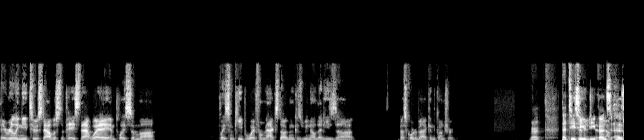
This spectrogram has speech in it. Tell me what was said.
They really need to establish the pace that way and play some uh, play some keep away from Max Duggan because we know that he's uh best quarterback in the country. Right. That TCU defense has.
